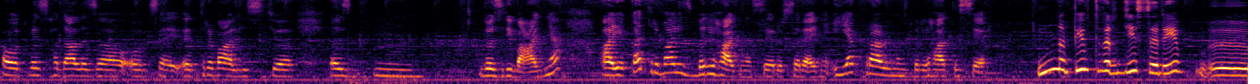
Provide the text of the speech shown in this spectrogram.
А от ви згадали за цей тривалість е, дозрівання. А яка тривалість зберігання сиру середня? І як правильно зберігати сир? Ну, Напівтверді сири е,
